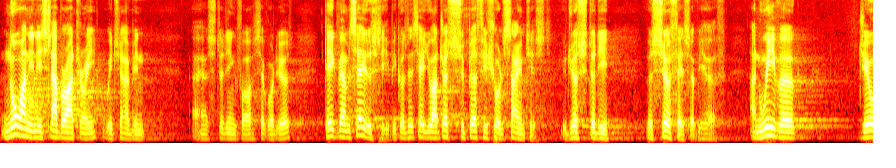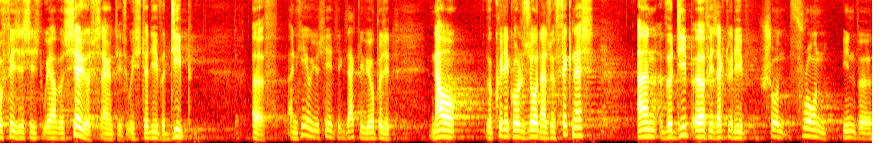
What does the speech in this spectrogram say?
no one in his laboratory, which I've been uh, studying for several years, take them seriously because they say you are just superficial scientists. You just study the surface of the Earth. And we, the geophysicists, we are the serious scientists. We study the deep Earth. And here you see it's exactly the opposite. Now, the critical zone has a thickness and the deep earth is actually shown, thrown in the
